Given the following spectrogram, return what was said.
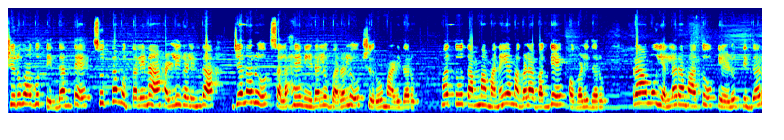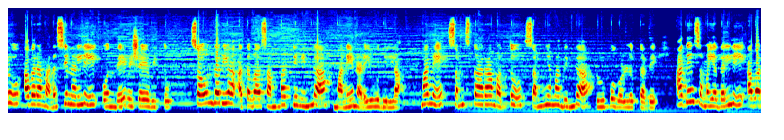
ಶುರುವಾಗುತ್ತಿದ್ದಂತೆ ಸುತ್ತಮುತ್ತಲಿನ ಹಳ್ಳಿಗಳಿಂದ ಜನರು ಸಲಹೆ ನೀಡಲು ಬರಲು ಶುರು ಮಾಡಿದರು ಮತ್ತು ತಮ್ಮ ಮನೆಯ ಮಗಳ ಬಗ್ಗೆ ಹೊಗಳಿದರು. ರಾಮು ಎಲ್ಲರ ಮಾತು ಕೇಳುತ್ತಿದ್ದರೂ ಅವರ ಮನಸ್ಸಿನಲ್ಲಿ ಒಂದೇ ವಿಷಯವಿತ್ತು. ಸೌಂದರ್ಯ ಅಥವಾ ಸಂಪತ್ತಿನಿಂದ ಮನೆ ನಡೆಯುವುದಿಲ್ಲ. ಮನೆ ಸಂಸ್ಕಾರ ಮತ್ತು ಸಂಯಮದಿಂದ ರೂಪುಗೊಳ್ಳುತ್ತದೆ. ಅದೇ ಸಮಯದಲ್ಲಿ ಅವರ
